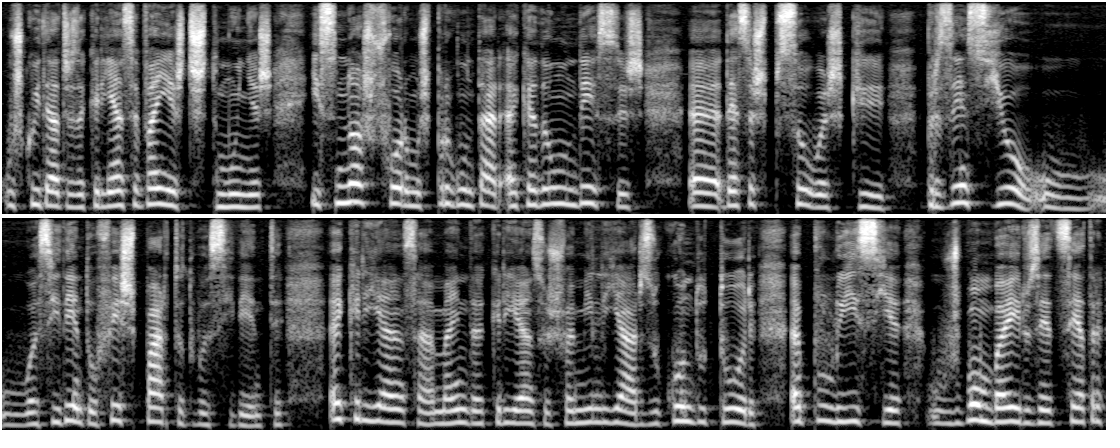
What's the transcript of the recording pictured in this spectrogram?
os cuidados da criança, vêm as testemunhas, e se nós formos perguntar a cada um desses, uh, dessas pessoas que presenciou o, o acidente ou fez parte do acidente, a criança, a mãe da criança, os familiares, o condutor, a polícia, os bombeiros, etc.,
